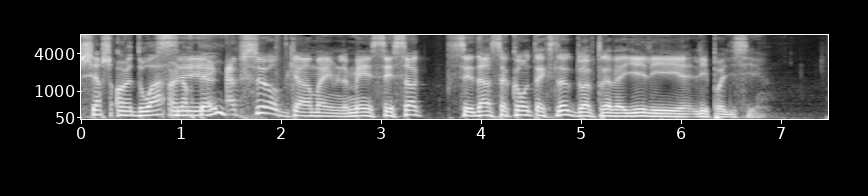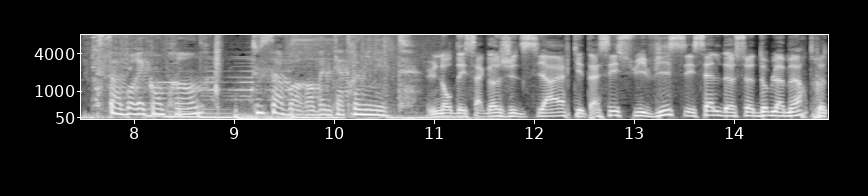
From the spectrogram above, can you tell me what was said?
Cherche un doigt, un C'est orteil. absurde quand même, là, mais c'est ça, c'est dans ce contexte-là que doivent travailler les, les policiers. Savoir et comprendre, tout savoir en 24 minutes. Une autre des sagas judiciaires qui est assez suivie, c'est celle de ce double meurtre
